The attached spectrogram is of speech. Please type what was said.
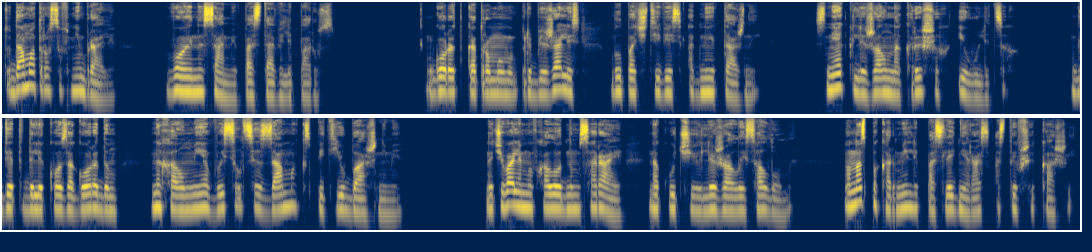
Туда матросов не брали. Воины сами поставили парус. Город, к которому мы приближались, был почти весь одноэтажный. Снег лежал на крышах и улицах. Где-то далеко за городом на холме высился замок с пятью башнями. Ночевали мы в холодном сарае на куче лежалой соломы но нас покормили последний раз остывшей кашей.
